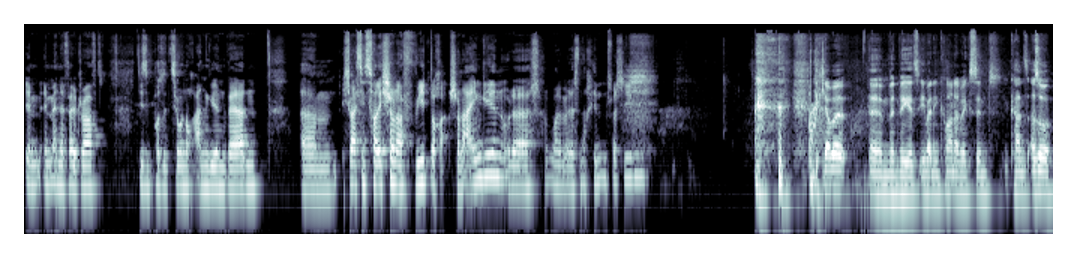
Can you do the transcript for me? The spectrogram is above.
im, im NFL-Draft diese Position noch angehen werden. Ähm, ich weiß nicht, soll ich schon auf Reed doch schon eingehen oder wollen wir das nach hinten verschieben? Ich glaube, ähm, wenn wir jetzt eh bei den Cornerbacks sind, kannst also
